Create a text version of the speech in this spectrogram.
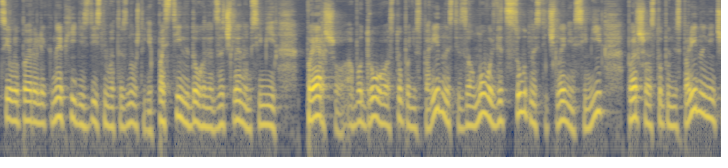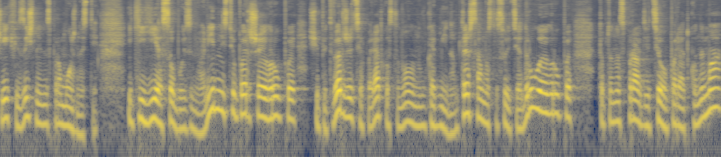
цілий перелік, необхідність здійснювати знову ж таки постійний догляд за членом сім'ї першого або другого ступеню спорідності за умови відсутності членів сім'ї першого ступеню споріднення чи їх фізичної неспроможності, які є особою з інвалідністю першої групи, що підтверджується в порядку, встановленим Кабміном. Те ж саме стосується другої групи, тобто насправді цього порядку нема,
